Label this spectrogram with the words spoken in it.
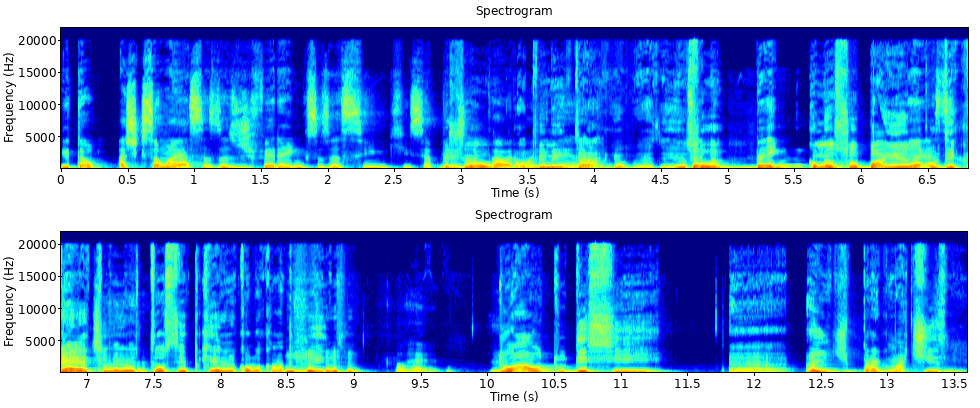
Então, acho que são essas as diferenças assim que se apresentaram Deixa eu apimentar. ali dentro. Eu, eu sou, bem, como eu sou baiano né, por decreto, eu estou sempre querendo colocar uma pimenta. Correto. Do alto desse uh, antipragmatismo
